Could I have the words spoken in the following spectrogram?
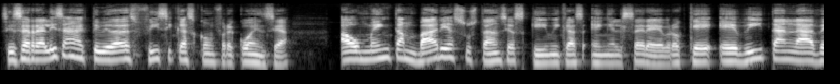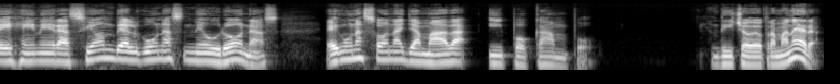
Si se realizan actividades físicas con frecuencia, aumentan varias sustancias químicas en el cerebro que evitan la degeneración de algunas neuronas en una zona llamada hipocampo. Dicho de otra manera,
